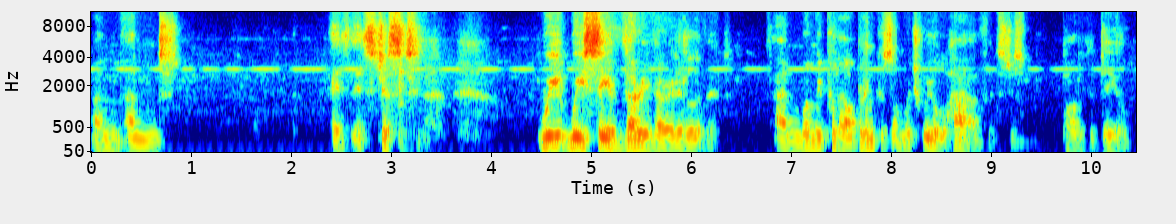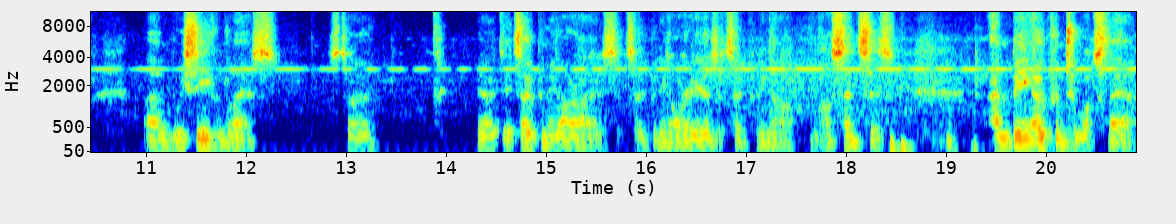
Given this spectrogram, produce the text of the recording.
and and it, it's just we we see very very little of it, and when we put our blinkers on, which we all have, it's just part of the deal and we see even less. So, you know, it's opening our eyes, it's opening our ears, it's opening our, our senses, and being open to what's there,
